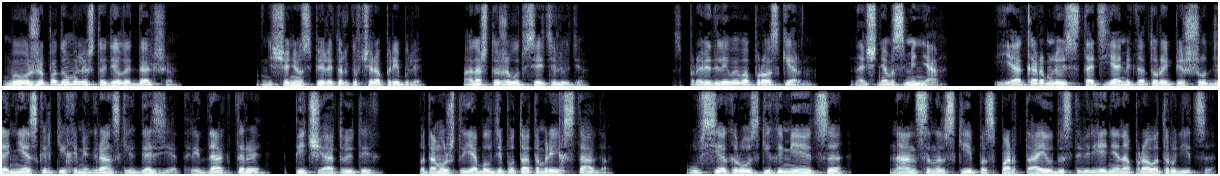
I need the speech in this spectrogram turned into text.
Вы уже подумали, что делать дальше?» «Еще не успели, только вчера прибыли. А на что живут все эти люди?» «Справедливый вопрос, Керн. Начнем с меня. Я кормлюсь статьями, которые пишу для нескольких эмигрантских газет. Редакторы печатают их, потому что я был депутатом Рейхстага. У всех русских имеются нансеновские паспорта и удостоверения на право трудиться.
